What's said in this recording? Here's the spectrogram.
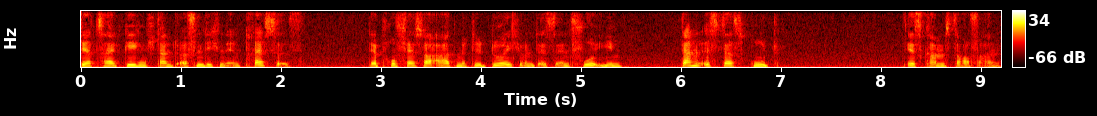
derzeit Gegenstand öffentlichen Interesses. Der Professor atmete durch und es entfuhr ihm. Dann ist das gut. Jetzt kam es darauf an.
